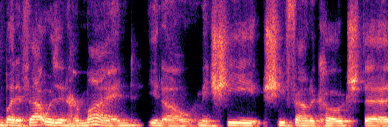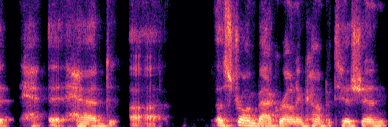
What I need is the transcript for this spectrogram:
But if that was in her mind, you know, I mean, she she found a coach that ha- had uh, a strong background in competition,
